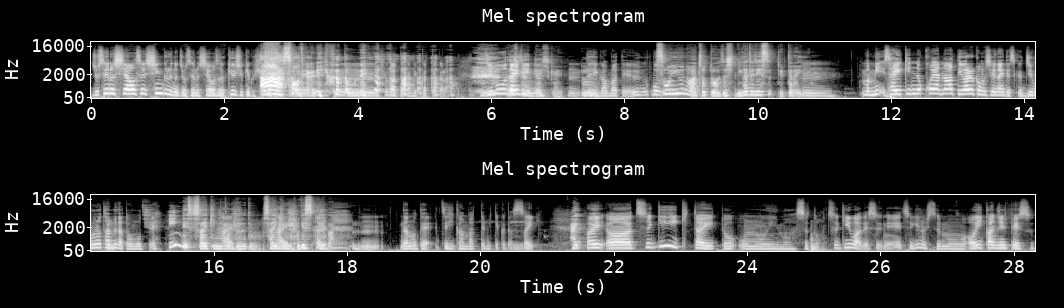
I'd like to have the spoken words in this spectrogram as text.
女性の幸せ、シングルの女性の幸せと九州結構低ああかったからそうだよね。低かったもんね。う低かったから低かったから。自分を大事にね。確かにうん、ぜひ頑張って。うんそういうのはちょっと私苦手ですって言ったらいいよ、うん。まあ、み最近の子やなって言われるかもしれないですけど自分のためだと思って、いいんです最近の子って言われても、最近の子ですって言えば、うん。うん。なのでぜひ頑張ってみてください。はい。はい、あー次行きたいと思いますと。次はですね、次の質問は、あいい感じにペース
